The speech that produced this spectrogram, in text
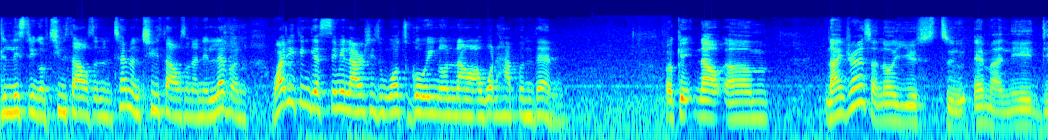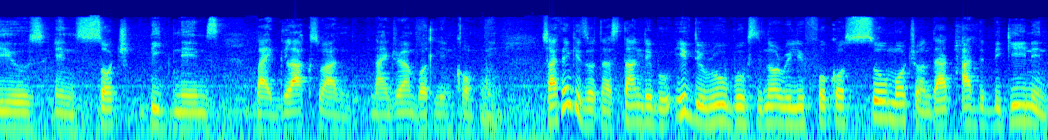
delisting of 2010 and 2011. Why do you think there's similarities to what's going on now and what happened then? Okay, now, um, Nigerians are not used to M&A deals in such big names like Glaxo and Nigerian Bottling Company. So I think it's understandable if the rule books did not really focus so much on that at the beginning.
